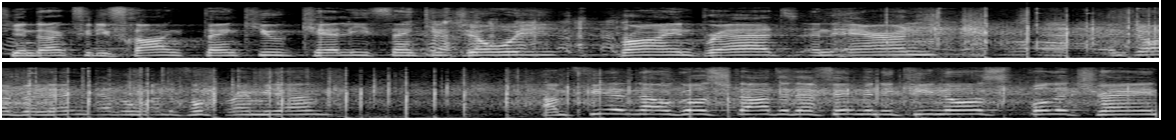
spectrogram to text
Vielen Dank für die Fragen. Thank you, Kelly. Thank you, Joey, Brian, Brad, and Aaron. Enjoy Berlin. Have a wonderful premiere. Am 4. August startet der Film in den Kinos. Bullet Train.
